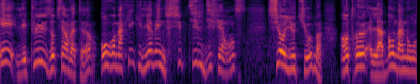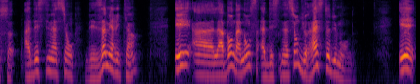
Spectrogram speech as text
Et les plus observateurs ont remarqué qu'il y avait une subtile différence sur YouTube entre la bande-annonce à destination des Américains et euh, la bande-annonce à destination du reste du monde. Et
